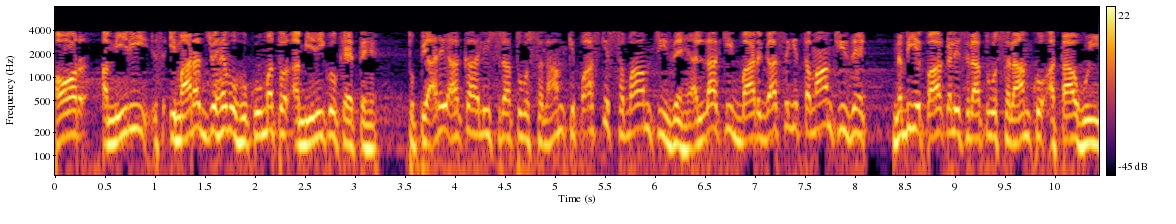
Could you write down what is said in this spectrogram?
اور امیری عمارت جو ہے وہ حکومت اور امیری کو کہتے ہیں۔ تو پیارے آقا علی سلاۃ والسلام کے پاس یہ تمام چیزیں ہیں۔ اللہ کی بارگاہ سے یہ تمام چیزیں نبی پاک علیہ سلاۃ والسلام کو عطا ہوئی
